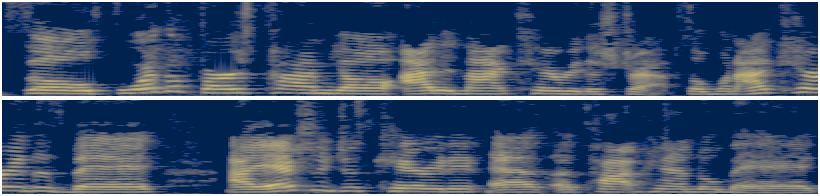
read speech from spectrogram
So for the first time, y'all, I did not carry the strap. So when I carried this bag, I actually just carried it as a top handle bag.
